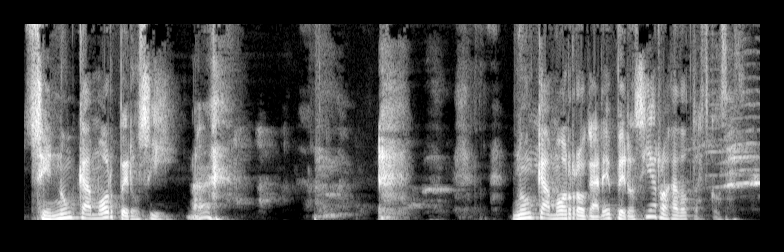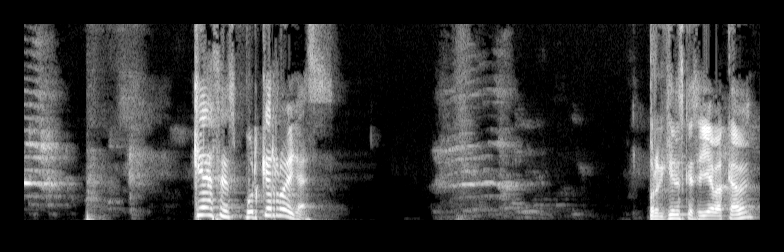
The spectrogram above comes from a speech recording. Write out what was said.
Sí, nunca amor, pero sí. nunca amor rogaré, pero sí he rogado otras cosas. ¿Qué haces? ¿Por qué ruegas? ¿Porque quieres que se lleve a cabo?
